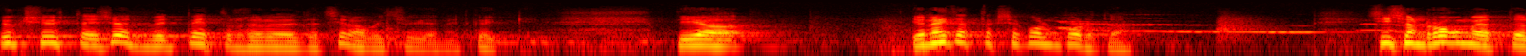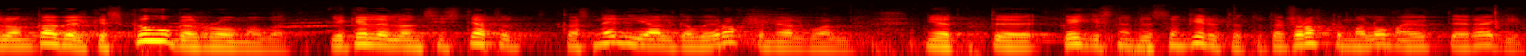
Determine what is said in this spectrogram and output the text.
üks ühte ei söönud, vaid Peetrusele öeldi, et sina võid süüa neid kõiki. ja, ja näidatakse kolm korda siis on roomajatel on ka veel, kes kõhu peal roomavad ja kellel on siis teatud kas neli jalga või rohkem jalgu all. nii et eh, kõigist nendest on kirjutatud, aga rohkem ma loomajutte ei räägi.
